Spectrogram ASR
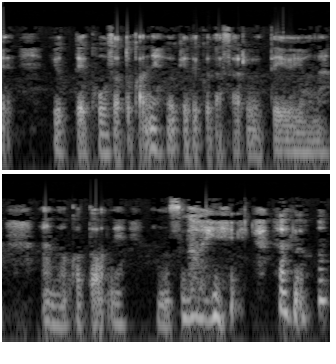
って言って講座とかね、受けてくださるっていうような、あの、ことをね、あの、すごい あの、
